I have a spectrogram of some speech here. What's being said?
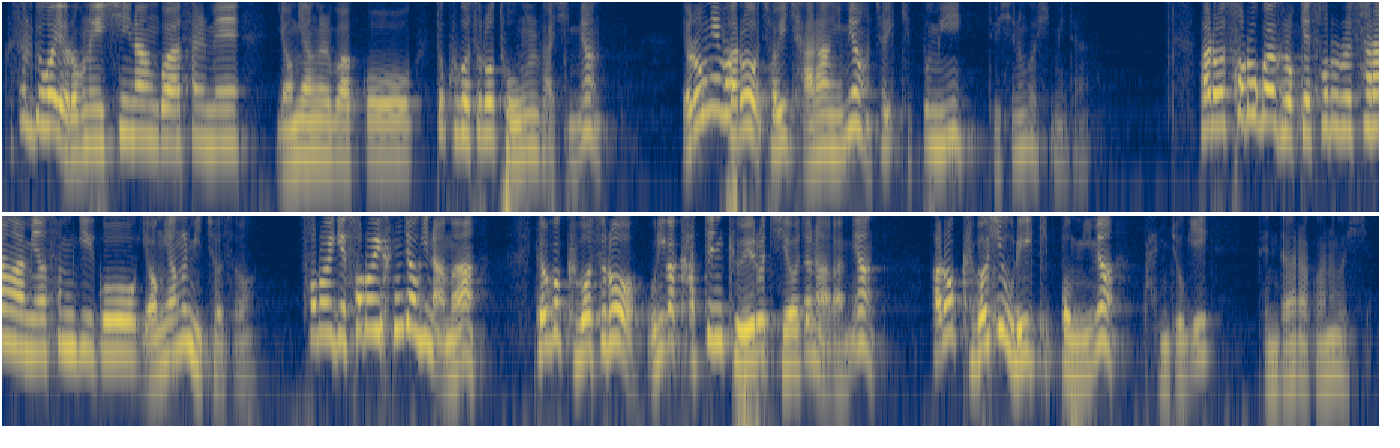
그 설교가 여러분의 신앙과 삶에 영향을 받고 또 그것으로 도움을 받으시면 여러분이 바로 저희 자랑이며 저희 기쁨이 되시는 것입니다. 바로 서로가 그렇게 서로를 사랑하며 섬기고 영향을 미쳐서 서로에게 서로의 흔적이 남아 결국 그것으로 우리가 같은 교회로 지어져 나가면 바로 그것이 우리의 기쁨이며 만족이 된다라고 하는 것이죠.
